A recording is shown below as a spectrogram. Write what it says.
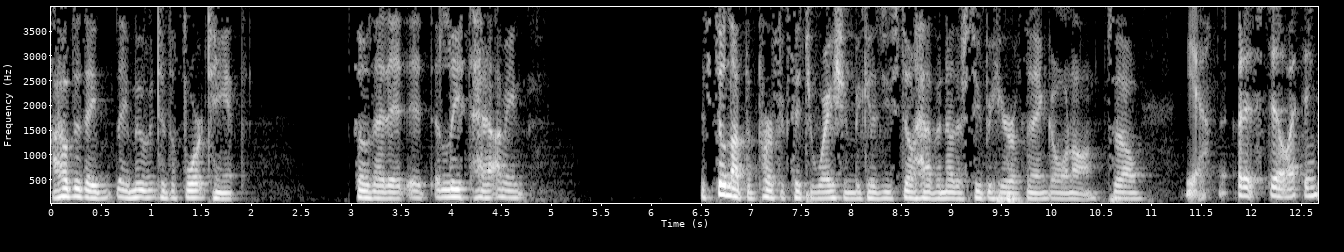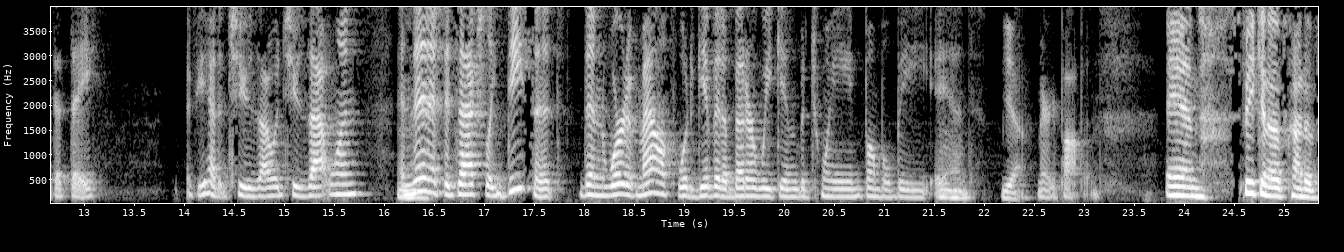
I hope that they they move it to the 14th, so that it it at least ha I mean, it's still not the perfect situation because you still have another superhero thing going on. So yeah, but it's still I think that they, if you had to choose, I would choose that one. And mm-hmm. then if it's actually decent, then word of mouth would give it a better weekend between Bumblebee mm-hmm. and yeah. Mary Poppins. And speaking of kind of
